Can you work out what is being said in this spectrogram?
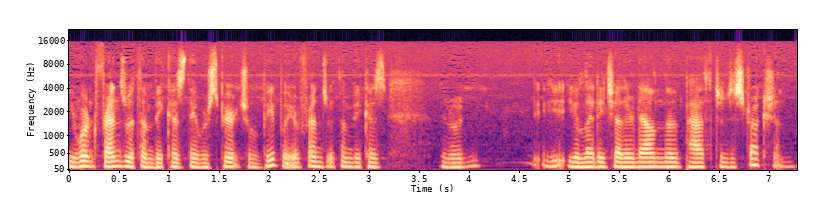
you weren't friends with them because they were spiritual people. You're friends with them because you know, you led each other down the path to destruction,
